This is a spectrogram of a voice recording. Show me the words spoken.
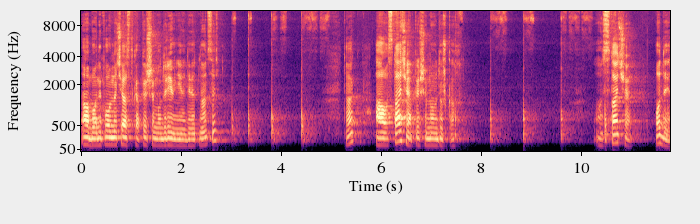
Або неповна частка пишемо дорівнює 19. Так? А остача пишемо в дужках. Остача 1.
